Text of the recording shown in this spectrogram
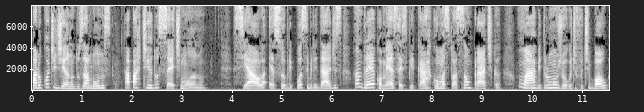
para o cotidiano dos alunos a partir do sétimo ano. Se a aula é sobre possibilidades, Andréa começa a explicar com uma situação prática, um árbitro num jogo de futebol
